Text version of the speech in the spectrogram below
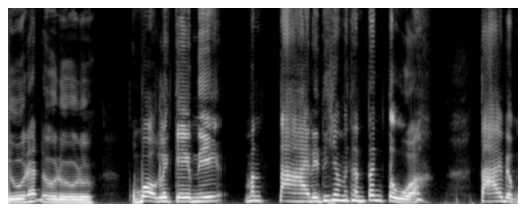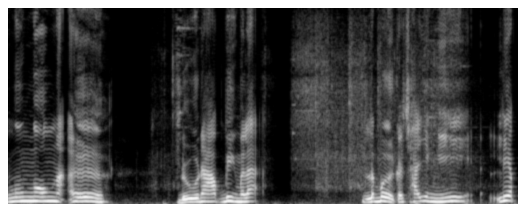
ดูนะดูดูดูผมบอกเลยเกมนี้ มันตายเลยที่ยังไม่ทันตั้งตัว ตายแบบงงๆอะ เออ ดูนะครับวิ่งมาแล้วระเบิดก็ใช้อย่างนี้ เรียบ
